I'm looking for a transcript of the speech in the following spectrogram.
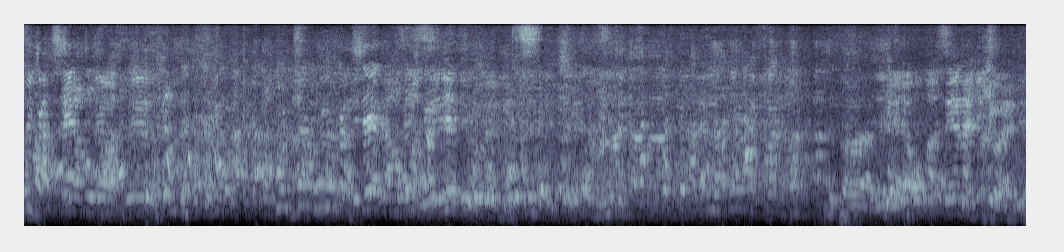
Fica certo, Continua cacete, É uma cena de web.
